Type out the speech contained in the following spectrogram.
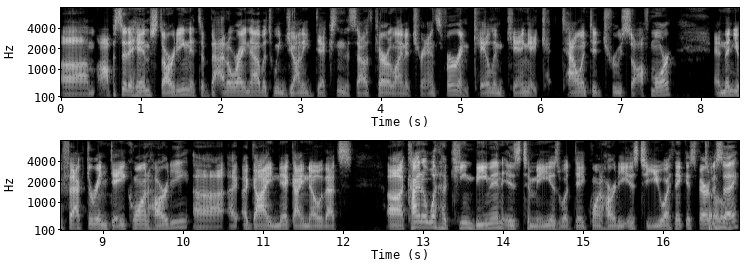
Um, opposite of him starting, it's a battle right now between Johnny Dixon, the South Carolina transfer, and Kalen King, a talented true sophomore. And then you factor in Daequan Hardy, uh, a, a guy, Nick, I know that's uh, kind of what Hakeem Beamon is to me, is what Daequan Hardy is to you, I think is fair to say.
